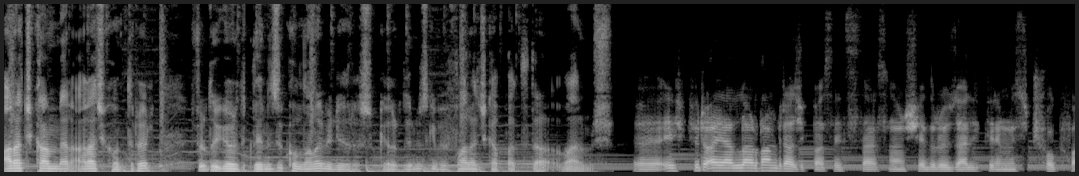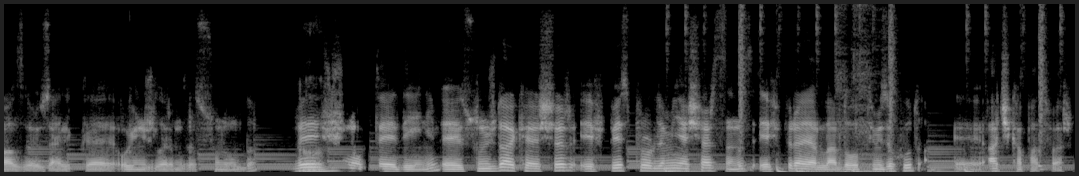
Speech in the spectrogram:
Araç kamber, araç kontrol. Şurada gördüklerinizi kullanabiliyoruz. Gördüğünüz gibi far aç kapat da varmış. Ee, F1 ayarlardan birazcık bahset istersen. Shader özelliklerimiz çok fazla özellikle oyuncularımıza sunuldu. Ve Doğru. şu noktaya değineyim. Ee, sunucuda arkadaşlar FPS problemi yaşarsanız F1 ayarlarda optimize HUD e, aç kapat var.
